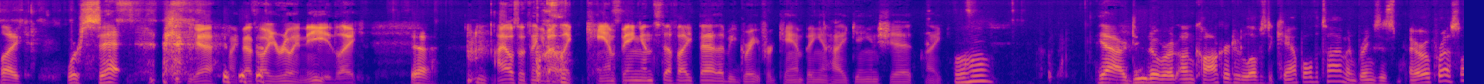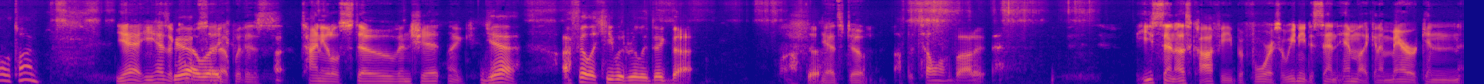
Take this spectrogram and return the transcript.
Like, we're set. Yeah, like that's all you really need. Like yeah. I also think about like camping and stuff like that. That'd be great for camping and hiking and shit. Like Mm-hmm. Yeah, our dude over at Unconquered who loves to camp all the time and brings his AeroPress all the time. yeah, he has a cool Yeah, like, setup with his tiny little stove and shit. Like Yeah, I feel like he would really dig that. I'll have to, yeah, it's dope. I'll have to tell him about it. He sent us coffee before, so we need to send him like an American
